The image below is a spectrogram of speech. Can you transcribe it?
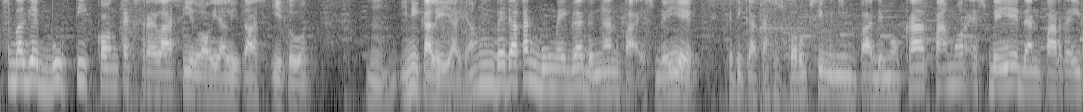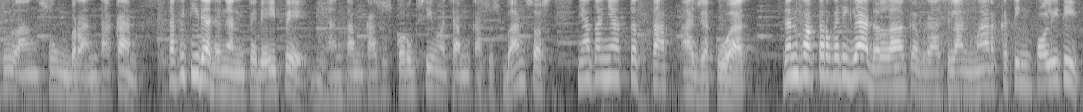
sebagai bukti konteks relasi loyalitas itu. Hmm, ini kali ya yang membedakan Bu Mega dengan Pak SBY. Ketika kasus korupsi menimpa Demokrat, pamor SBY dan partai itu langsung berantakan. Tapi tidak dengan PDIP, dihantam kasus korupsi macam kasus Bansos, nyatanya tetap aja kuat. Dan faktor ketiga adalah keberhasilan marketing politik,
